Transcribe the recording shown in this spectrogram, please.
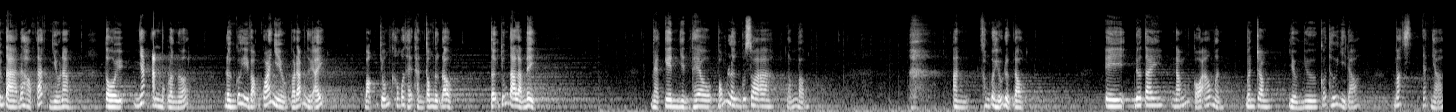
Chúng ta đã hợp tác nhiều năm. Tôi nhắc anh một lần nữa. Đừng có hy vọng quá nhiều vào đám người ấy. Bọn chúng không có thể thành công được đâu. Tự chúng ta làm đi. Mẹ Kiên nhìn theo bóng lưng của Xoa lẩm bẩm. Anh không có hiểu được đâu. Y đưa tay nắm cổ áo mình. Bên trong dường như có thứ gì đó. Max nhắc nhở.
